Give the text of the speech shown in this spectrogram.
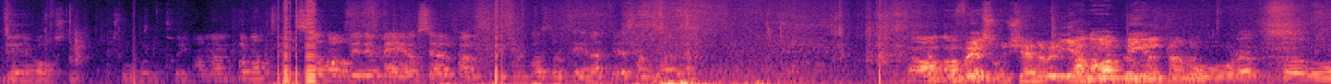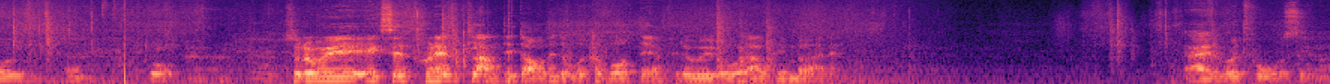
Det är avsnitt två eller tre. Ja, men på något vis så har vi det med oss i alla fall så vi kan konstatera att det är samma. Ja, han, har Professorn känner väl igen han har en bild på den. Så, Så det var ju exceptionellt klantigt av er då att ta bort det, för det var ju då allting började. nej, det var ju två år senare.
